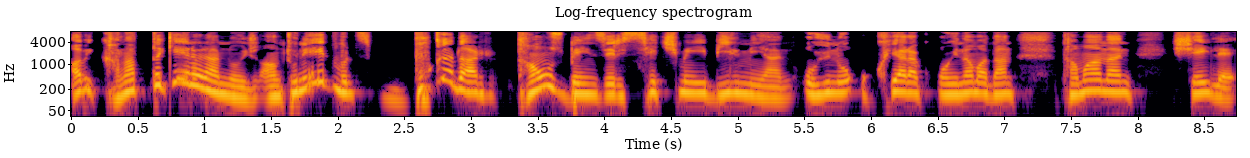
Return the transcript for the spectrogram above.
Abi kanattaki en önemli oyuncu Anthony Edwards bu kadar Towns benzeri seçmeyi bilmeyen, oyunu okuyarak oynamadan tamamen şeyle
